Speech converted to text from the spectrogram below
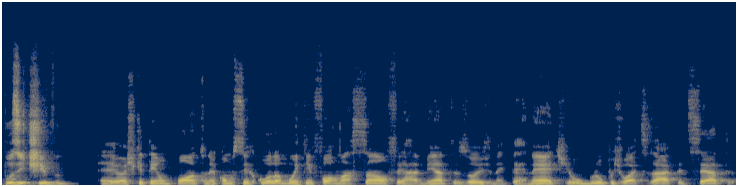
positiva. É, eu acho que tem um ponto, né? Como circula muita informação, ferramentas hoje na internet, ou grupos de WhatsApp, etc.,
